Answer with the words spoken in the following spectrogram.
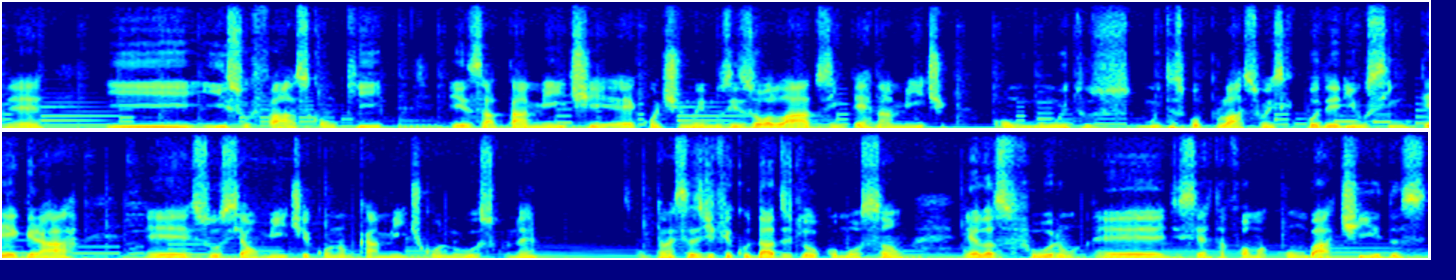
Né? e isso faz com que exatamente é, continuemos isolados internamente com muitos, muitas populações que poderiam se integrar é, socialmente e economicamente conosco, né? Então essas dificuldades de locomoção elas foram é, de certa forma combatidas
